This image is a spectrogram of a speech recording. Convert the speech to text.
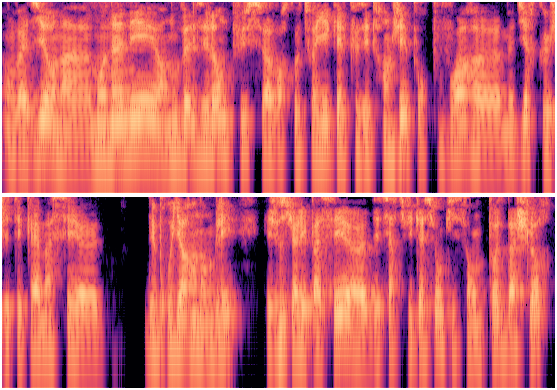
on va dire ma mon année en Nouvelle-Zélande plus avoir côtoyé quelques étrangers pour pouvoir euh, me dire que j'étais quand même assez euh, débrouillard en anglais et je mmh. suis allé passer euh, des certifications qui sont post bachelor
